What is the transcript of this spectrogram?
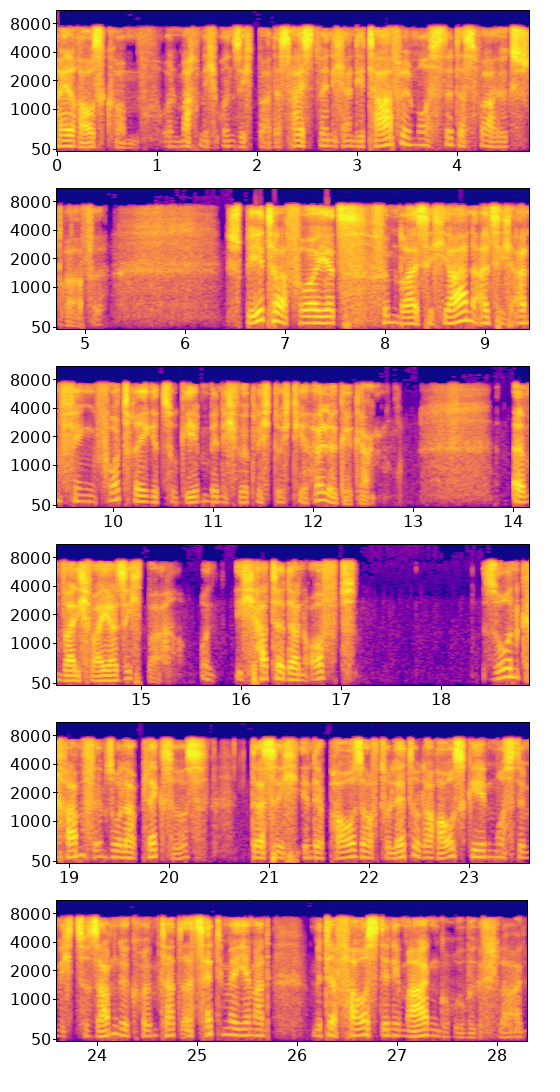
heil rauskommen und mache mich unsichtbar. Das heißt, wenn ich an die Tafel musste, das war Höchststrafe. Später, vor jetzt 35 Jahren, als ich anfing, Vorträge zu geben, bin ich wirklich durch die Hölle gegangen, ähm, weil ich war ja sichtbar. Und ich hatte dann oft so einen Krampf im Solarplexus, dass ich in der Pause auf Toilette oder rausgehen musste, mich zusammengekrümmt hat, als hätte mir jemand mit der Faust in die Magengrube geschlagen.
